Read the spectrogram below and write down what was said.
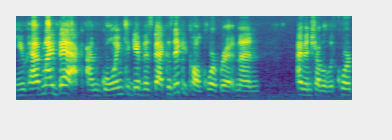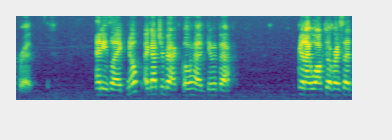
you have my back. I'm going to give this back because they could call corporate, and then I'm in trouble with corporate." And he's like, "Nope, I got your back. Go ahead, give it back." And I walked over. I said,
